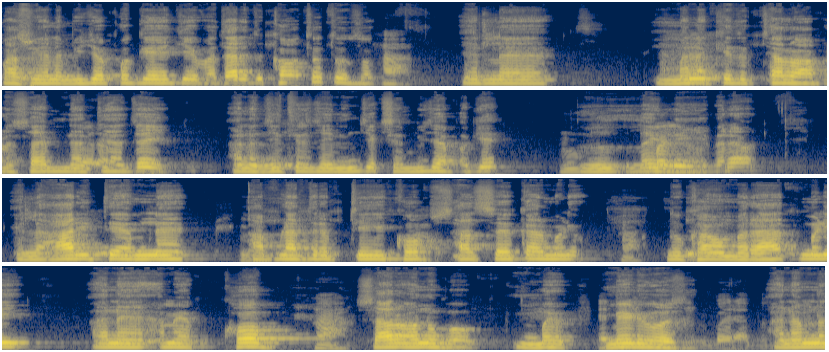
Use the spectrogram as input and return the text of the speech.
પાછું એને બીજો પગે જે વધારે દુખાવો થતો હતો એટલે મને કીધું ચાલો આપણે સાહેબને ત્યાં જઈ અને જીથરી જઈને ઇન્જેક્શન બીજા પગે લઈ લઈએ બરાબર? એટલે આ રીતે અમને આપણા તરફથી ખૂબ સાથ સહકાર મળ્યો. દુખાવામાં રાહત મળી અને અમે ખૂબ સારો અનુભવ મેળવ્યો છે. અને અમને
